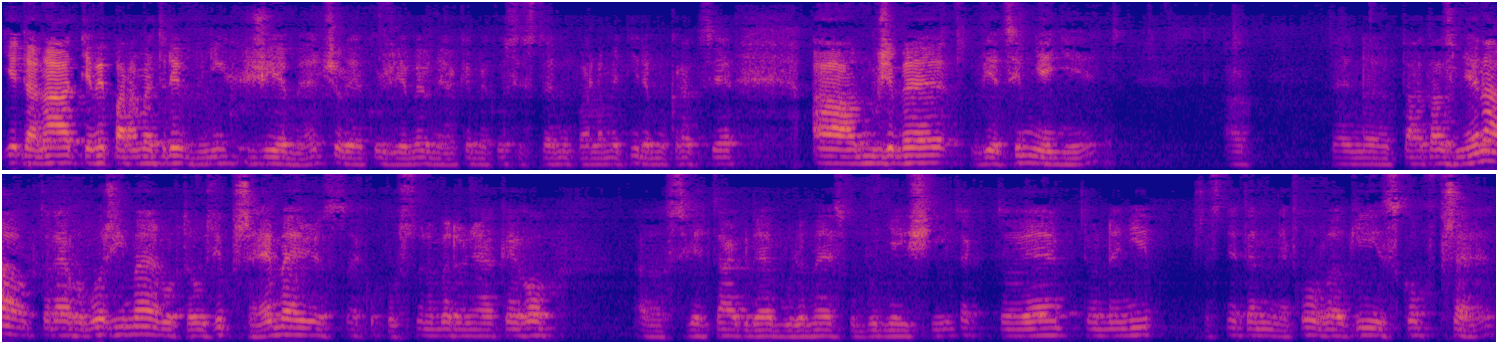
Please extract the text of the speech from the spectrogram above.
je daná těmi parametry, v nich žijeme, čili jako žijeme v nějakém jako systému parlamentní demokracie a můžeme věci měnit. Ten, ta, ta změna, o které hovoříme, nebo kterou si přejeme, že se jako posuneme do nějakého eh, světa, kde budeme svobodnější, tak to, je, to není přesně ten jako velký skok vpřed,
